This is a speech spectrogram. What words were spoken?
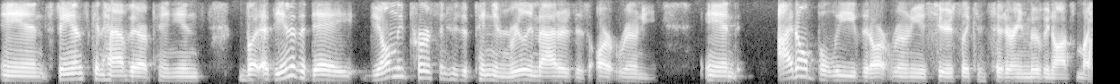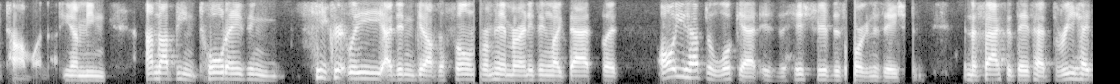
and fans can have their opinions, but at the end of the day, the only person whose opinion really matters is Art Rooney. And I don't believe that Art Rooney is seriously considering moving on from Mike Tomlin. You know, I mean, I'm not being told anything secretly. I didn't get off the phone from him or anything like that, but all you have to look at is the history of this organization and the fact that they've had three head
